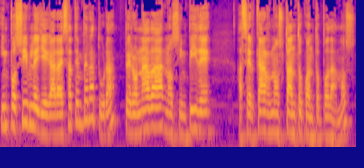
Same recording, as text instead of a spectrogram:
imposible llegar a esa temperatura, pero nada nos impide acercarnos tanto cuanto podamos.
